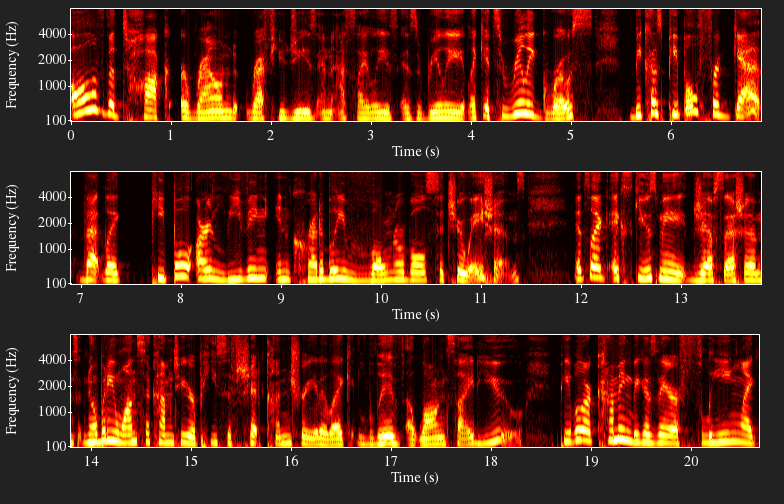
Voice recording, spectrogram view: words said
All of the talk around refugees and asylees is really like, it's really gross because people forget that like people are leaving incredibly vulnerable situations. It's like, excuse me, Jeff Sessions, nobody wants to come to your piece of shit country to like live alongside you. People are coming because they are fleeing like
